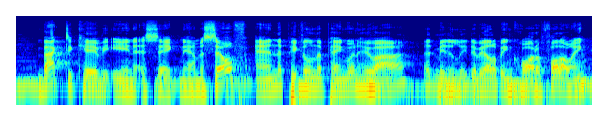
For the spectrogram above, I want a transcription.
Back to Kev in a sec. Now, myself and the Pickle and the Penguin, who are admittedly developing quite a following,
